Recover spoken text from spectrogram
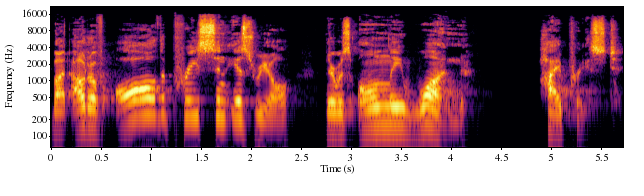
But out of all the priests in Israel, there was only one high priest.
